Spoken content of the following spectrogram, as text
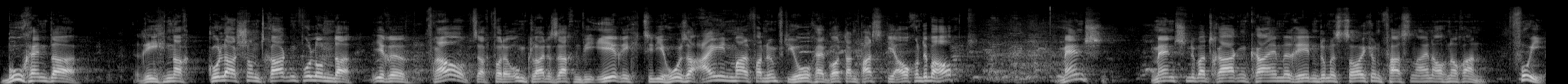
Buchhändler riechen nach Gulasch und tragen Polunder. Ihre Frau sagt vor der Umkleide Sachen wie Erich, zieh die Hose einmal vernünftig hoch, Herrgott, dann passt die auch. Und überhaupt, Menschen, Menschen übertragen Keime, reden dummes Zeug und fassen einen auch noch an. Pfui.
